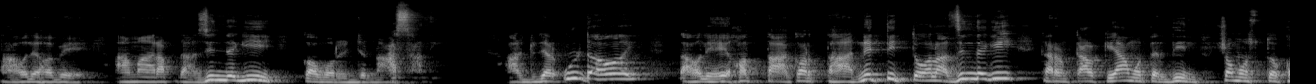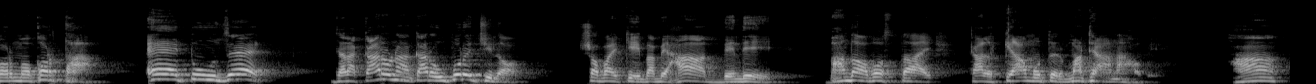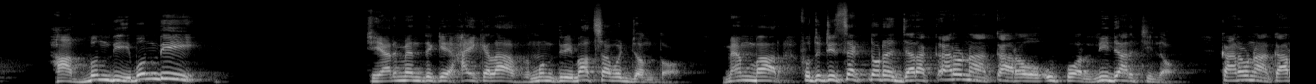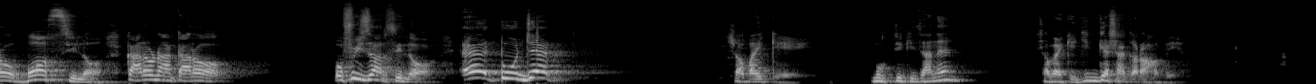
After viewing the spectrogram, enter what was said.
তাহলে হবে আমার আপনার জিন্দগি কবরের জন্য আসানি। আর যদি আর উল্টা হয়, তাহলে এ হত্যা কর্তা নেতৃত্বওয়ালা জিন্দগি, কারণ কাল কেয়ামতের দিন সমস্ত কর্মকর্তা এ টু জেড যারা কারও না কারও উপরে ছিল, সবাইকে এভাবে হাত বেঁধে বাঁধা অবস্থায় কাল কেয়ামতের মাঠে আনা হবে। হ্যাঁ হাত বন্দি বন্দি। চেয়ারম্যান থেকে হাই ক্লাস, মন্ত্রী, বাদশাহ পর্যন্ত। মেম্বার, প্রতিটি সেক্টরের যারা কারও না কারও উপর লিডার ছিল, কারও না কারও বস ছিল, কারও না কারও অফিসার ছিল এ টু জেড সবাইকে মুক্তি কি জানেন? সবাইকে জিজ্ঞাসা করা হবে।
